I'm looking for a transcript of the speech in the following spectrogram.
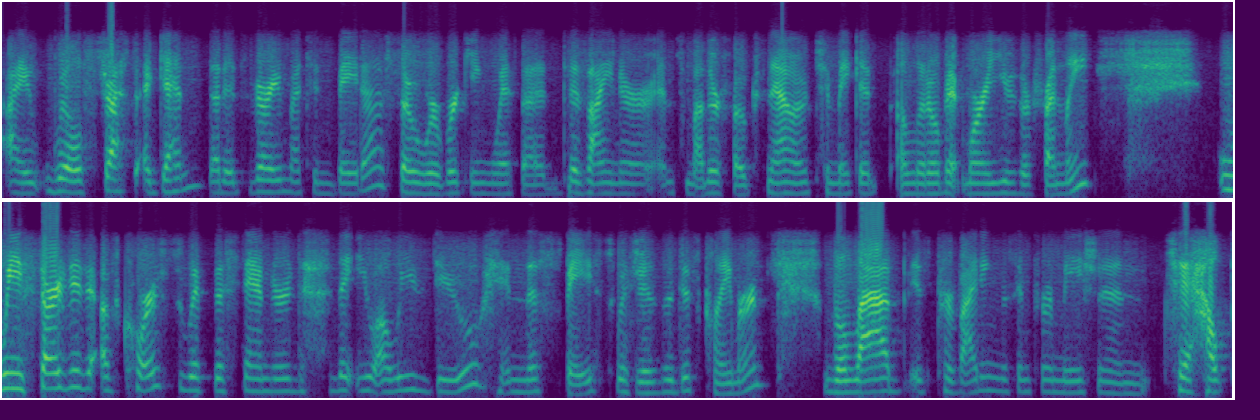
I will stress again that it's very much in beta, so we're working with a designer and some other folks now to make it a little bit more user friendly. We started, of course, with the standard that you always do in this space, which is a disclaimer. The lab is providing this information to help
